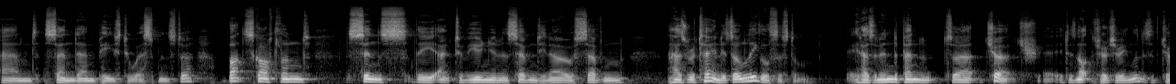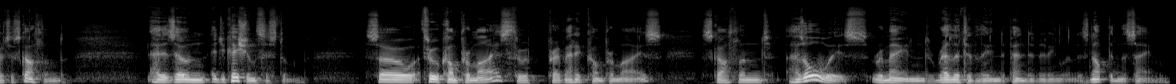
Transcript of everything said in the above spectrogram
and send MPs to Westminster, but Scotland since the Act of Union in 1707, has retained its own legal system. It has an independent uh, church. It is not the Church of England, it's the Church of Scotland. It had its own education system. So, through compromise, through pragmatic compromise, Scotland has always remained relatively independent of England. It's not been the same.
